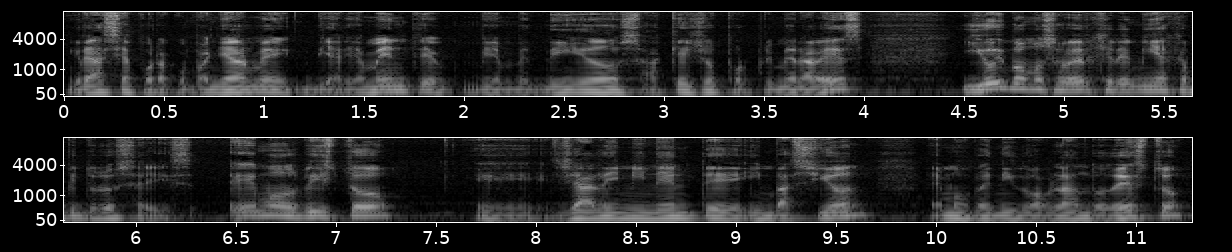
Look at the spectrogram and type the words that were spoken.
Gracias por acompañarme diariamente. Bienvenidos a aquellos por primera vez. Y hoy vamos a ver Jeremías capítulo 6. Hemos visto eh, ya la inminente invasión, hemos venido hablando de esto.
